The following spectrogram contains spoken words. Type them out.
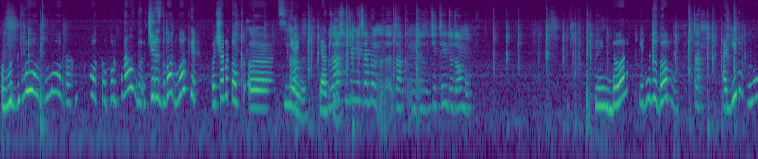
В двох блоках. Ну, портал через два блоки початок е, цієї. Як? Зараз тоді мені треба е, так дійти додому. Давай, іди додому. Так, А дім ну,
